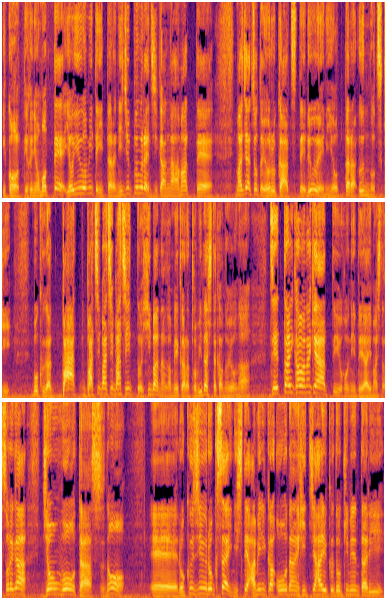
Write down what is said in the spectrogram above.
ー、行こうっていうふうに思って、余裕を見て行ったら20分ぐらい時間が余って、まあじゃあちょっと寄るか、つってルーエに寄ったら運の月。僕がババチバチバチっと火花が目から飛び出したかのような、絶対買わなきゃっていう本に出会いました。それが、ジョン・ウォータースの、えー、66歳にしてアメリカ横断ヒッチハイクドキュメンタリー、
